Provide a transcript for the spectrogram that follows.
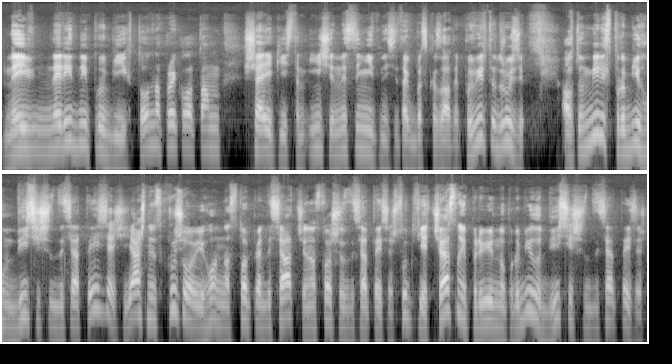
нерідний пробіг, то, наприклад, там ще якісь там інші несенітниці, так би сказати. Повірте, друзі, автомобіль з пробігом 260 тисяч, я ж не скручував його на 150 чи на 160 тисяч. Тут є чесно і перевірено пробігу 260 тисяч.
